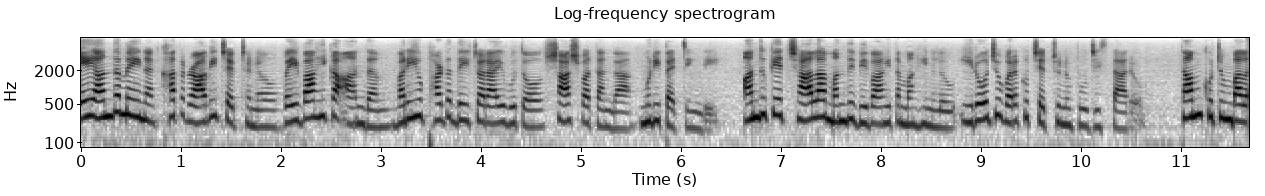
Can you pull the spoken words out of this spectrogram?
ఏ అందమైన కథ రావి చెట్టును వైవాహిక అందం మరియు భటదేటరాయువుతో శాశ్వతంగా ముడిపెట్టింది. అందుకే చాలా మంది వివాహిత మహిళలు ఈ రోజు వరకు చెట్టును పూజిస్తారు. తమ కుటుంబాల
